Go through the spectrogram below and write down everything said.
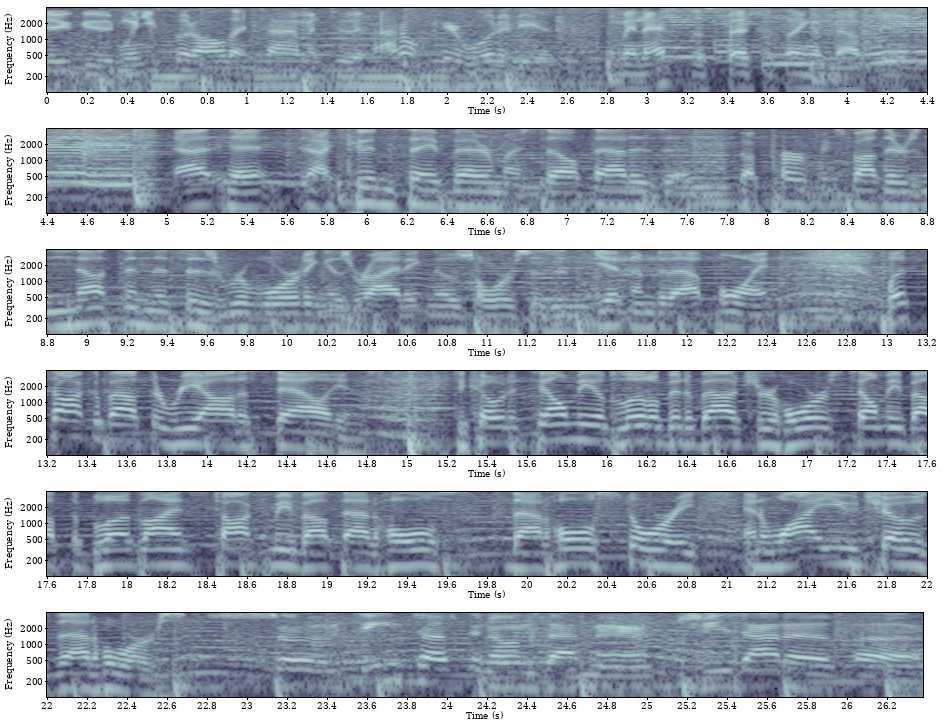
do good when you put all that time into it. I don't care what it is. I mean, that's the special thing about this. I, I couldn't say it better myself. That is a, a perfect spot. There's nothing that's as rewarding as riding those horses and getting them to that point. Let's talk about the Riata Stallions. Dakota, tell me a little bit about your horse. Tell me about the bloodlines. Talk to me about that whole that whole story and why you chose that horse. So Dean Tufton owns that mare. She's out of uh,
